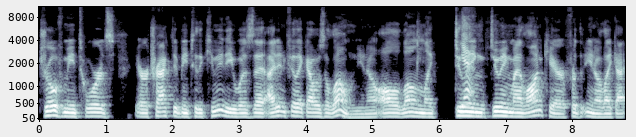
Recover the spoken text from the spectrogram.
drove me towards or attracted me to the community was that i didn't feel like i was alone you know all alone like Yeah. doing doing my lawn care for the you know like i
